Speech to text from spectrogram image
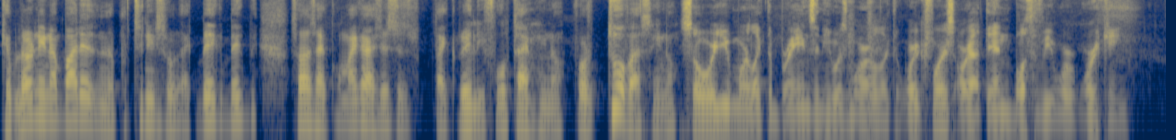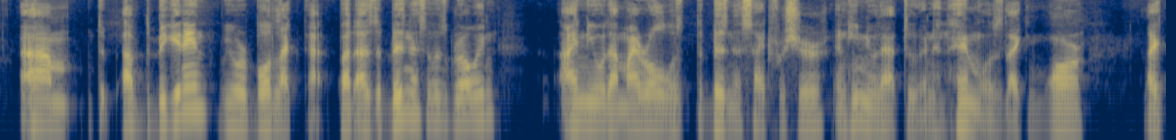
kept learning about it and the opportunities were like big, big, big. So I was like, oh my gosh, this is like really full time. You know, for two of us. You know. So were you more like the brains and he was more like the workforce, or at the end both of you were working? um the, at the beginning we were both like that but as the business was growing i knew that my role was the business side for sure and he knew that too and then him was like more like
